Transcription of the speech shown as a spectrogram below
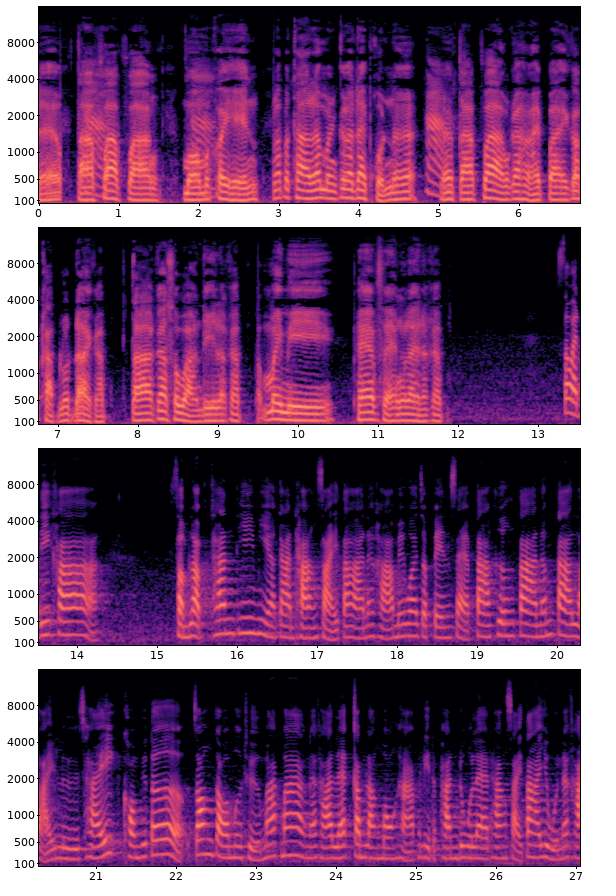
แล้ว ตาฝ้าฟางมองไม่ค่อยเห็น รับประทานแล้วมันก็ได้ผลนะฮะค่ะนะตาฝ้ามันก็หายไปก็ขับรถได้ครับ ตาก็สว่างดีแล้วครับ ไม่มีแพ้แสงอะไรแล้วครับ สวัสดีค่ะสำหรับท่านที่มีอาการทางสายตานะคะ ไม่ว่าจะเป็นแสบตาเคืองตาน้ำตาไหล หรือใช้คอมพิวเตอร์ จ้องจอมือถือมากๆนะคะ และกำลังมองหาผลิตภัณฑ์ดูแลทางสายตาอยู่นะคะ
